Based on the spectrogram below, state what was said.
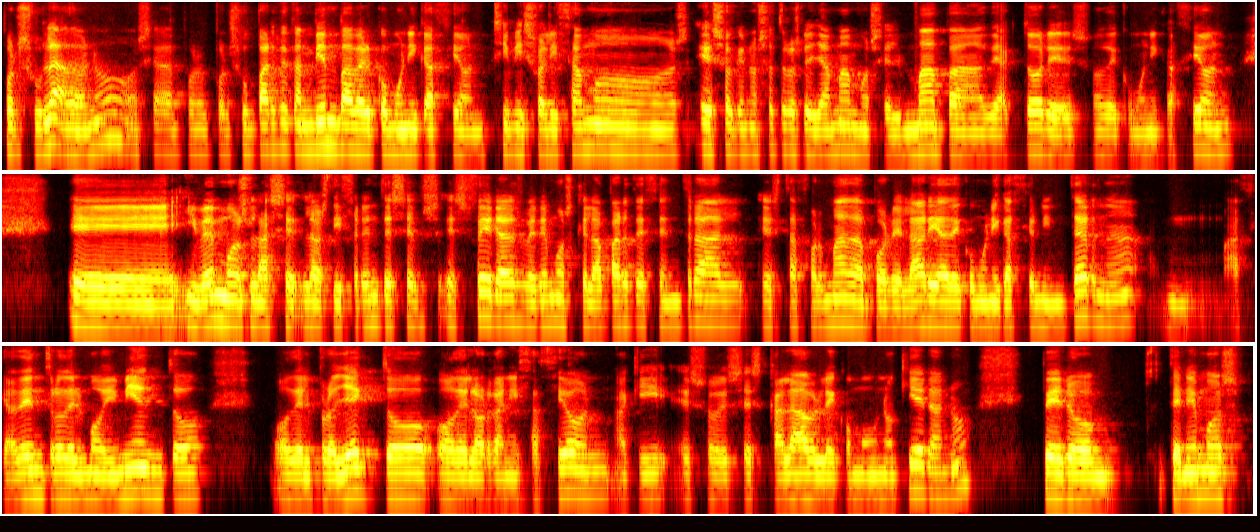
por su lado, ¿no? O sea, por, su parte también va a haber comunicación. Si visualizamos eso que nosotros le llamamos el mapa de actores o de comunicación eh, y vemos las, diferentes esferas, veremos que la parte central está formada por el área de comunicación interna, mm, hacia adentro del movimiento o del proyecto o de la organización. Aquí eso es escalable como uno quiera, ¿no? Pero tenemos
